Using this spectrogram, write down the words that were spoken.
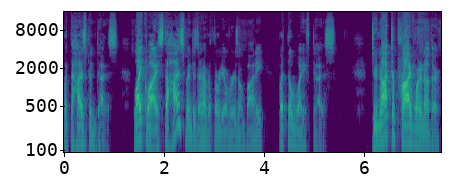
but the husband does. Likewise, the husband does not have authority over his own body, but the wife does. Do not deprive one another,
